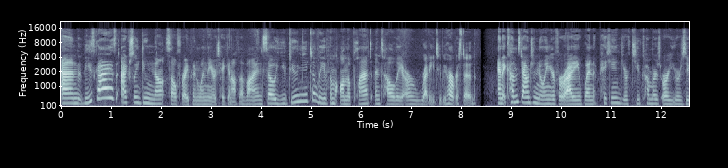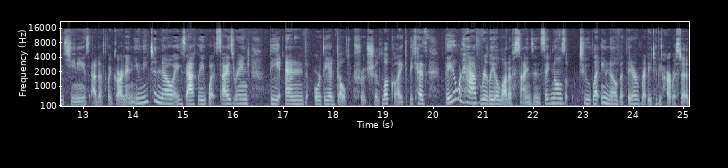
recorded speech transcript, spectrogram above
And these guys actually do not self-ripen when they are taken off the vine, so you do need to leave them on the plant until they are ready to be harvested. And it comes down to knowing your variety when picking your cucumbers or your zucchinis out of the garden. You need to know exactly what size range the end or the adult fruit should look like because they don't have really a lot of signs and signals to let you know that they are ready to be harvested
